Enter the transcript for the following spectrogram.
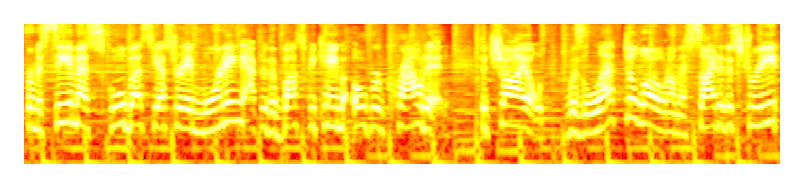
from a CMS school bus yesterday morning after the bus became overcrowded. The child was left alone on the side of the street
